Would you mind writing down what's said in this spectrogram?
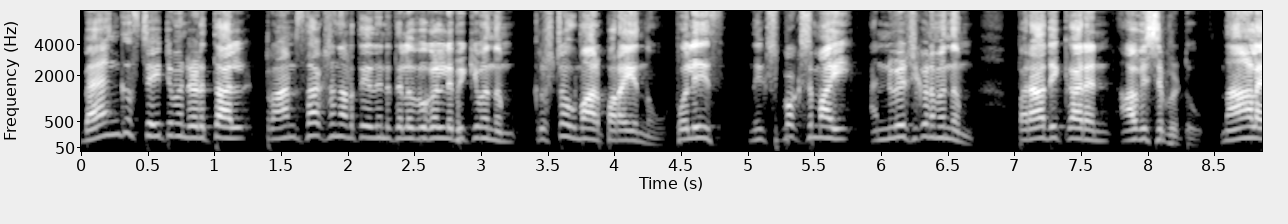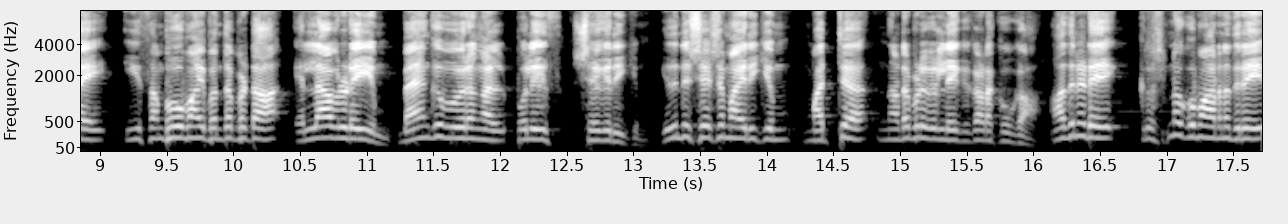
ബാങ്ക് സ്റ്റേറ്റ്മെന്റ് എടുത്താൽ ട്രാൻസാക്ഷൻ നടത്തിയതിന്റെ തെളിവുകൾ ലഭിക്കുമെന്നും കൃഷ്ണകുമാർ പറയുന്നു. പോലീസ് നിഷ്പക്ഷമായി അന്വേഷിക്കണമെന്നും പരാതിക്കാരൻ ആവശ്യപ്പെട്ടു. നാളെ ഈ സംഭവവുമായി ബന്ധപ്പെട്ട എല്ലാവരുടെയും ബാങ്ക് വിവരങ്ങൾ പോലീസ് ശേഖരിക്കും. ഇതിനുശേഷമായിരിക്കും മറ്റ് നടപടികളിലേക്ക് കടക്കുക. അതിനിടെ കൃഷ്ണകുമാറിനെതിരെ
